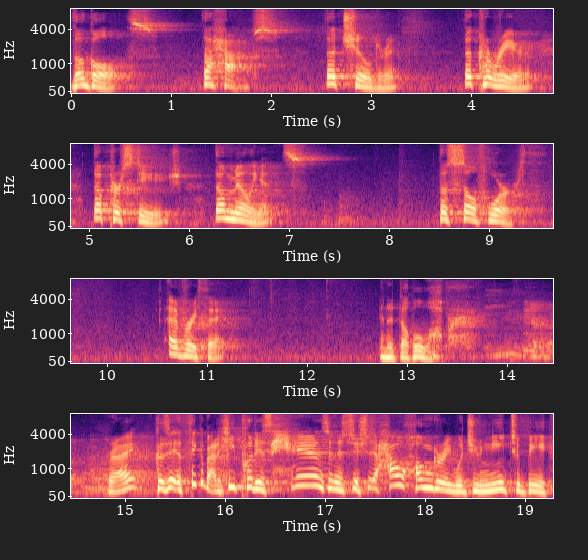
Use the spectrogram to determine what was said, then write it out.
The goals, the house, the children, the career, the prestige, the millions, the self worth, everything in a double whopper. Right? Because think about it, he put his hands in his dish. How hungry would you need to be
